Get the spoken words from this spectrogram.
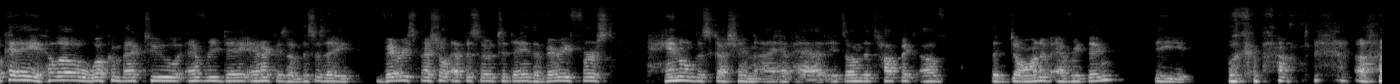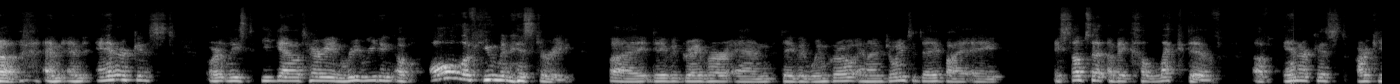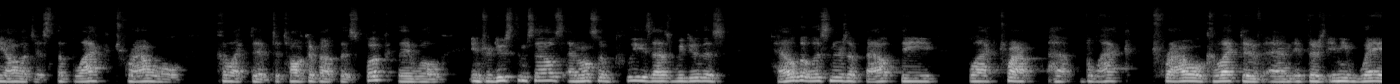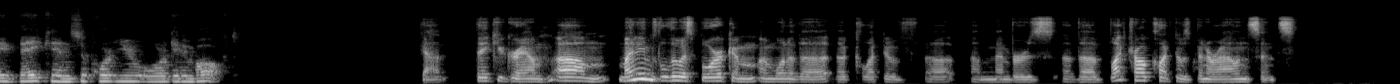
Okay, hello, welcome back to Everyday Anarchism. This is a very special episode today, the very first panel discussion I have had. It's on the topic of the dawn of everything, the book about uh, an, an anarchist or at least egalitarian rereading of all of human history by David Graeber and David Wengrow. And I'm joined today by a, a subset of a collective of anarchist archaeologists, the Black Trowel Collective to talk about this book. They will introduce themselves and also, please, as we do this, tell the listeners about the Black Trowel, uh, Black Trowel Collective and if there's any way they can support you or get involved. Yeah, thank you, Graham. Um, my name is Lewis Borck. I'm, I'm one of the, the collective uh, uh, members. Uh, the Black Trowel Collective has been around since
